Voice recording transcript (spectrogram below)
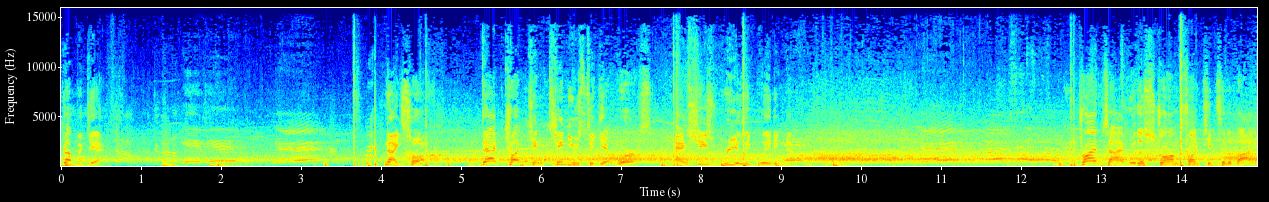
Back up again. Nice hook. That cut continues to get worse, and she's really bleeding now. Prime time with a strong front kick to the body.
